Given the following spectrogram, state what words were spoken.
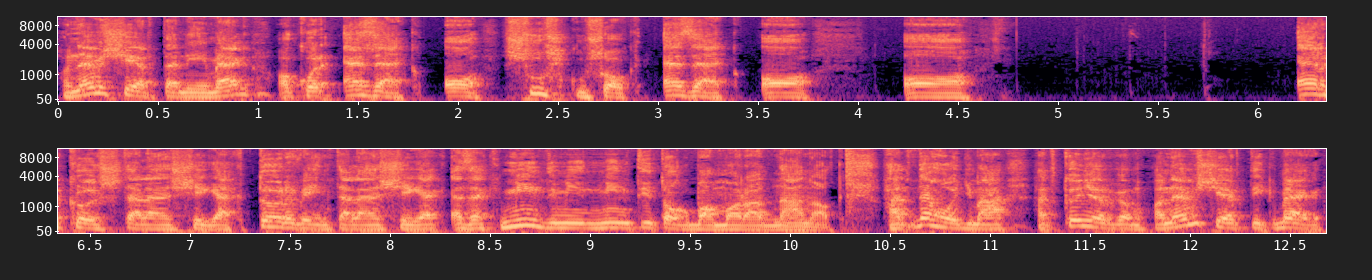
Ha nem sértené meg, akkor ezek a suskusok, ezek a, a erkölcstelenségek, törvénytelenségek, ezek mind-mind-mind titokban maradnának. Hát nehogy már, hát könyörgöm, ha nem sértik meg,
